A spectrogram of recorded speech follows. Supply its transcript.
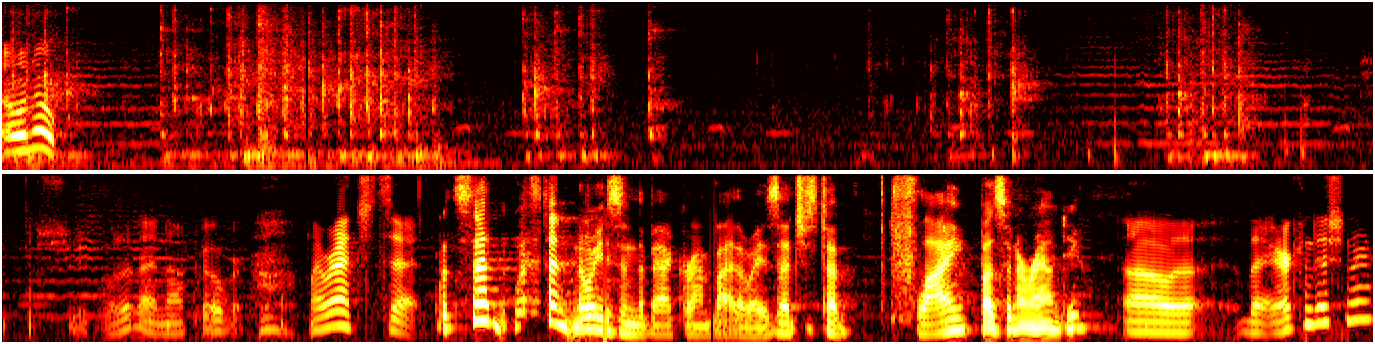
Oh no. Shoot, what did I knock over? My ratchet set. what's that? What's that noise in the background? By the way, is that just a fly buzzing around you? Oh, uh, the air conditioner?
